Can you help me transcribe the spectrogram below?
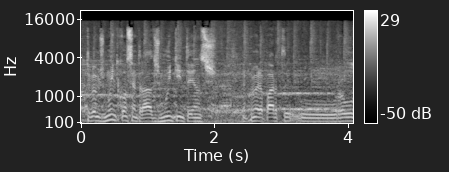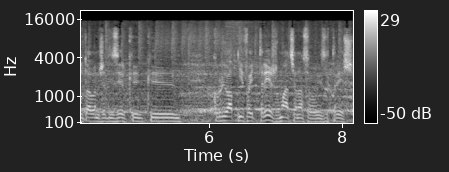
Estivemos muito concentrados, muito intensos. Na primeira parte, o Raul estava-nos a dizer que, que, Ave tinha feito três remates à nossa baliza, três.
